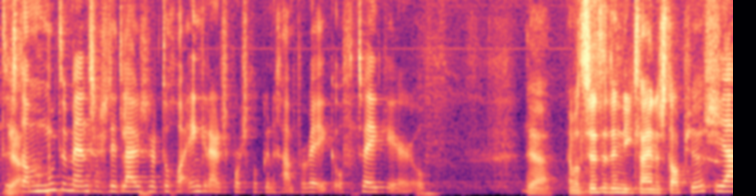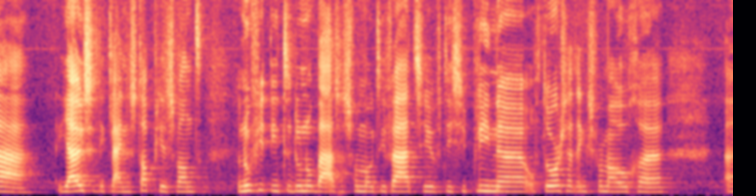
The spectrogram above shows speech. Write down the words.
Dus ja. dan moeten mensen, als je dit luistert... toch wel één keer naar de sportschool kunnen gaan per week. Of twee keer. Of Ja. En wat zit het in die kleine stapjes? Ja, juist in die kleine stapjes. Want dan hoef je het niet te doen op basis van motivatie of discipline of doorzettingsvermogen. Eh,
